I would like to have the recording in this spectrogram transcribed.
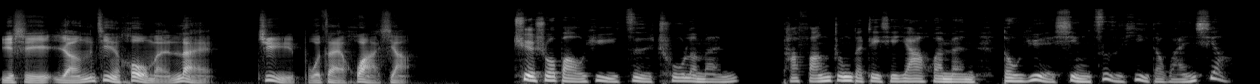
于是仍进后门来，俱不在话下。却说宝玉自出了门。他房中的这些丫鬟们都越性自意的玩笑，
